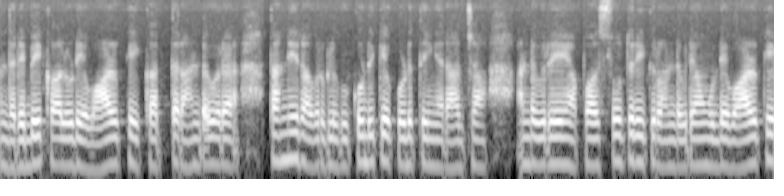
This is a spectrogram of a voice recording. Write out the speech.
அந்த ரெபேக்காலுடைய வாழ்க்கை கத்தர் ஆண்டவரை தண்ணீர் அவர்களுக்கு கொடுக்க கொடுத்தீங்க ராஜா. ஆண்டவரே அப்பா சோதரிக்கிறோம் ஆண்டவரே அவங்களுடைய வாழ்க்கை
